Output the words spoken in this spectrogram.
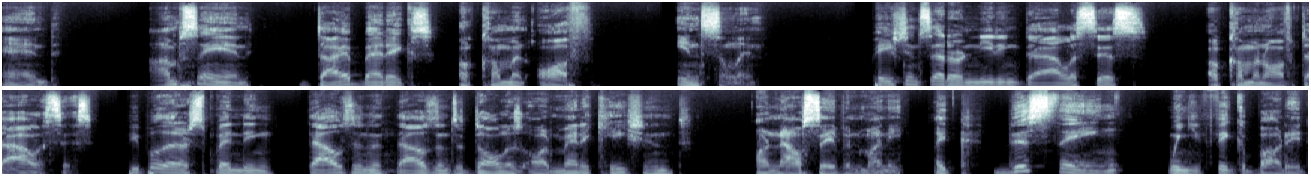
And I'm saying diabetics are coming off insulin. Patients that are needing dialysis are coming off dialysis. People that are spending thousands and thousands of dollars on medications are now saving money. Like this thing, when you think about it,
